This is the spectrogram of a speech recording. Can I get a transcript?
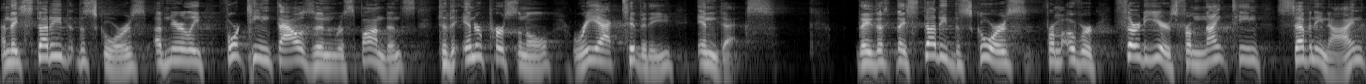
and they studied the scores of nearly 14,000 respondents to the Interpersonal Reactivity Index. They, they studied the scores from over 30 years, from 1979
